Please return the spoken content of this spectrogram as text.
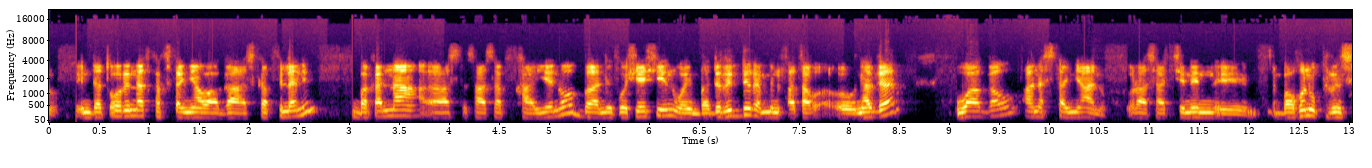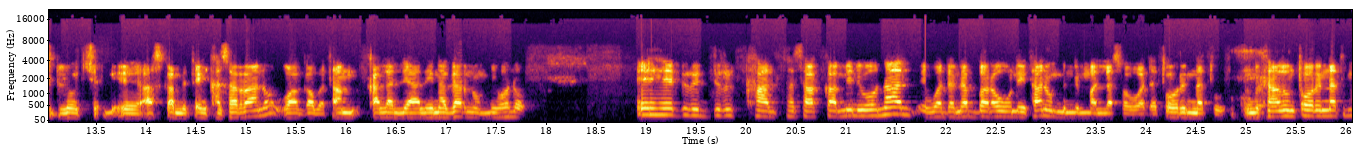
ነው። እንደ ጦርነት ከፍተኛ ዋጋ አያስከፍለንም በቀና አስተሳሰብ ካየነው በ negotiation ወይም በድርድር የምንፈታው ነገር ዋጋው አነስተኛ ነው። ራሳችንን በሆኑ principle ኦች አስቀምጠን ከሰራነው ዋጋው በጣም ቀለል ያለ ነገር ነው የሚሆነው። ይሄ ድርድር ካልተሳካ ምን ይሆናል? ወደ ነበረው ሁኔታ ነው የምንመለሰው፣ ወደ ጦርነቱ። ምክንያቱም ጦርነትም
